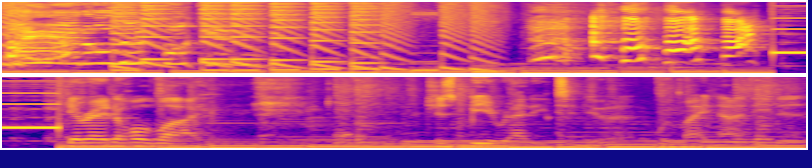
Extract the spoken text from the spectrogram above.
I had all that fucking... Get ready to hold Y. Just be ready to do it. We might not need it.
